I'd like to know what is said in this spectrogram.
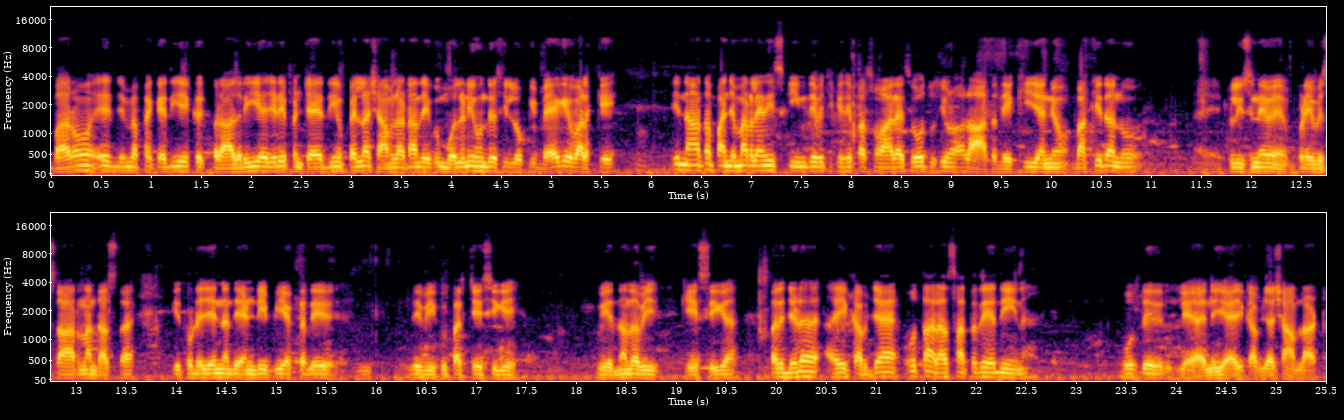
ਬਾਹਰੋਂ ਇਹ ਜਿਵੇਂ ਆਪਾਂ ਕਹਿ ਦਈਏ ਇੱਕ ਬਰਾਦਰੀ ਹੈ ਜਿਹੜੇ ਪੰਚਾਇਤ ਦੀਆਂ ਪਹਿਲਾਂ ਸ਼ਾਮਲਾਟਾਂ ਦੇ ਕੋਈ ਮੁੱਲ ਨਹੀਂ ਹੁੰਦੇ ਸੀ ਲੋਕੀ ਬਹਿ ਕੇ ਵਲ ਕੇ ਇਹ ਨਾ ਤਾਂ ਪੰਜ ਮਰਲਿਆਂ ਦੀ ਸਕੀਮ ਦੇ ਵਿੱਚ ਕਿਸੇ ਪਾਸੋਂ ਆ ਰਿਹਾ ਸੀ, ਉਹ ਤੁਸੀਂ ਹੁਣ ਹਾਲਾਤ ਦੇਖੀ ਜਾਂਦੇ ਹੋ। ਬਾਕੀ ਤੁਹਾਨੂੰ ਪੁਲਿਸ ਨੇ ਬੜੇ ਵਿਸਤਾਰ ਨਾਲ ਦੱਸਤਾ ਕਿ ਥੋੜੇ ਜਿਹੇ ਇਹਨਾਂ ਦੇ ਐਨਡੀਪੀ ਐਕਟ ਦੇ ਦੇ ਵੀ ਕੋਈ ਪਰਚੇ ਸੀਗੇ ਕੋਈ ਇਦਾਂ ਦਾ ਵੀ ਕੇਸ ਸੀਗਾ। ਪਰ ਜਿਹੜਾ ਇਹ ਕਬਜ਼ਾ ਹੈ, ਉਹ ਧਾਰਾ 7 ਦੇ ਅਧੀਨ ਉਸ ਦੇ ਲਿਆ ਨਜਾਇਜ਼ ਕਬਜ਼ਾ ਸ਼ਾਮਲਾਟ,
